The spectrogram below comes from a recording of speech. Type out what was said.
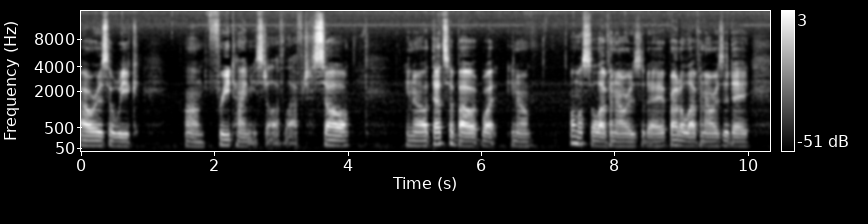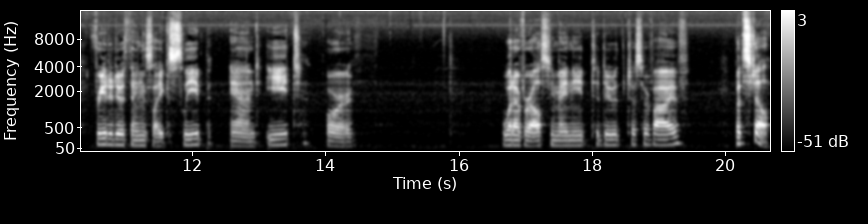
hours a week um, free time you still have left. So, you know, that's about what, you know, almost 11 hours a day, about 11 hours a day for you to do things like sleep and eat or whatever else you may need to do to survive. But still,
